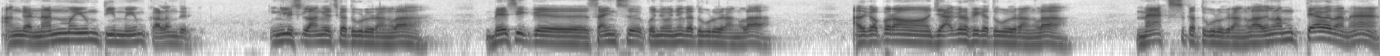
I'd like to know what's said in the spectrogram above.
அங்கே நன்மையும் தீமையும் கலந்துருக்கு. இங்கிலீஷ் லாங்குவேஜ் கற்றுக் கொடுக்குறாங்களா? பேசிக்கு சயின்ஸு கொஞ்சம் கொஞ்சம் கற்றுக் கொடுக்குறாங்களா? அதுக்கப்புறம் ஜியாகிரஃபி கற்றுக் கொடுக்குறாங்களா? மேக்ஸ் கற்றுக் கொடுக்குறாங்களா? அதெல்லாம் நமக்கு தேவை தானே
